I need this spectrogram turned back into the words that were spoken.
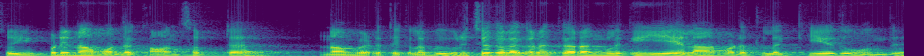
ஸோ இப்படி நாம் அந்த கான்செப்டை நாம் எடுத்துக்கலாம். இப்போ விருச்சக லக்கணக்காரங்களுக்கு ஏழாம் இடத்துல கேது வந்து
